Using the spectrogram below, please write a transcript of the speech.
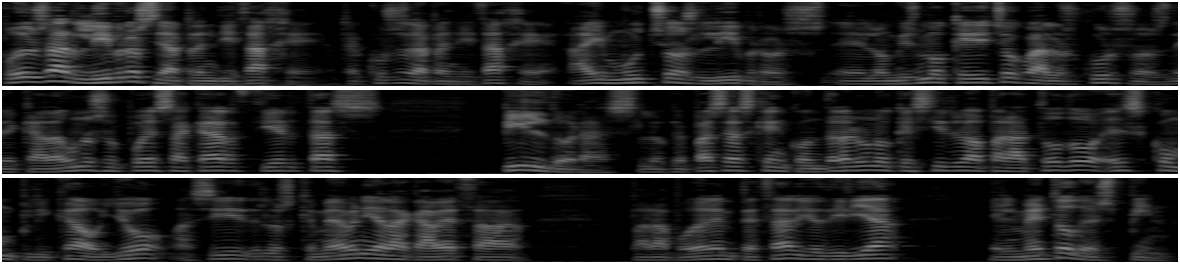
Puedes usar libros de aprendizaje, recursos de aprendizaje. Hay muchos libros. Eh, lo mismo que he dicho con los cursos. De cada uno se puede sacar ciertas píldoras. Lo que pasa es que encontrar uno que sirva para todo es complicado. Yo, así, de los que me ha venido a la cabeza para poder empezar, yo diría el método SPIN.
